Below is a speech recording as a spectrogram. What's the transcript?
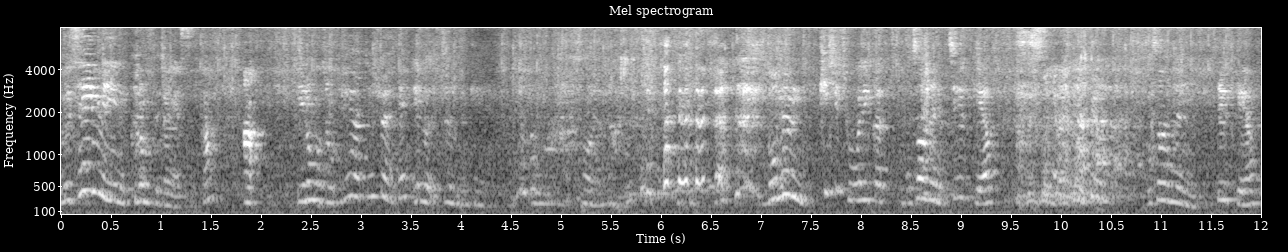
왜 세인민 그런 표정이었을까? 아, 이런 거 좀 해야 해줘야 돼? 이거 좀 이렇게. 어, 너는 핏이 좋으니까 우선은 찍을게요. 우선은 찍을게요.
